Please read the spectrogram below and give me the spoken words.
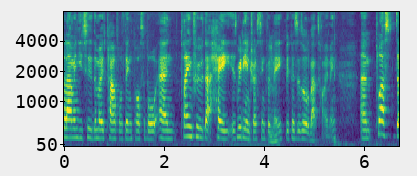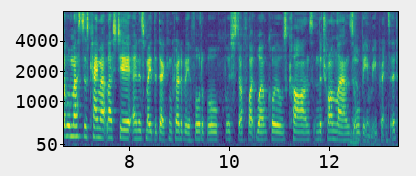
allowing you to do the most powerful thing possible. And playing through that hate is really interesting for me because it's all about timing. Um, plus, Double Masters came out last year and has made the deck incredibly affordable with stuff like Wurmcoils, Karns, and the Tron lands Yeah. all being reprinted.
